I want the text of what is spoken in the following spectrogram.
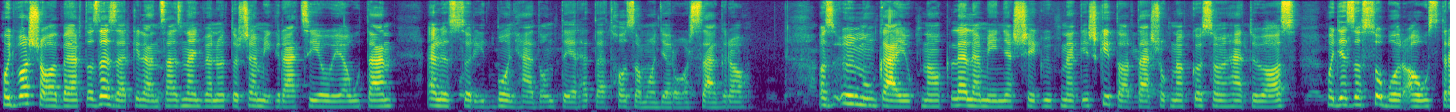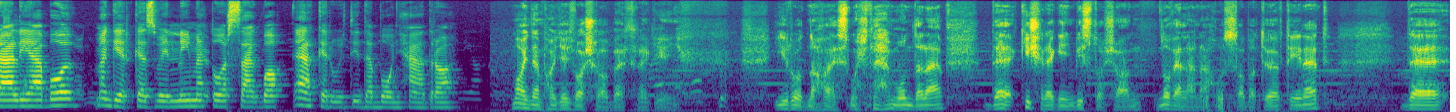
hogy Vasalbert az 1945-ös emigrációja után először itt Bonyhádon térhetett haza Magyarországra. Az ő munkájuknak, leleményességüknek és kitartásuknak köszönhető az, hogy ez a szobor Ausztráliából, megérkezvén Németországba, elkerült ide Bonyhádra. Majdnem, hogy egy Vasalbert regény íródna, ha ezt most elmondanám, de kisregény biztosan, novellánál hosszabb a történet, de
